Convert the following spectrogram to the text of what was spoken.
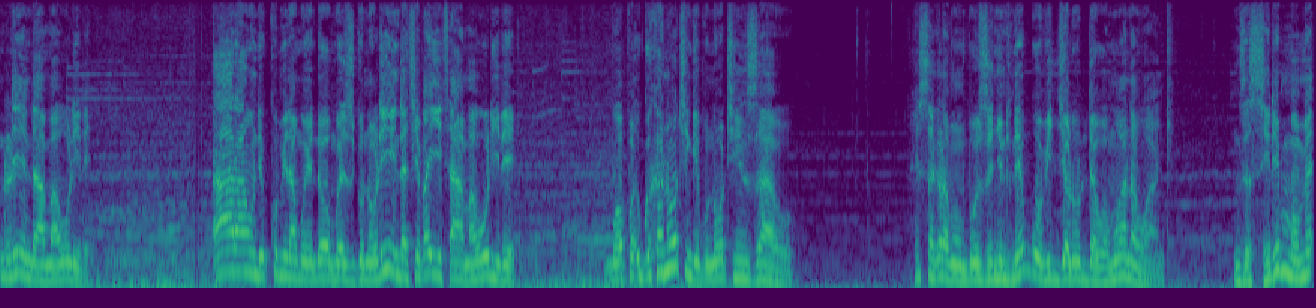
linda amawulire. Arawundi 19 omwezi guno linda kye bayita amawulire. Gwe kanootinge bunootinzaawo esagala mumbuuze nyo nti naye gwe obijja ludda wa mwana wange. Nze siri mume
